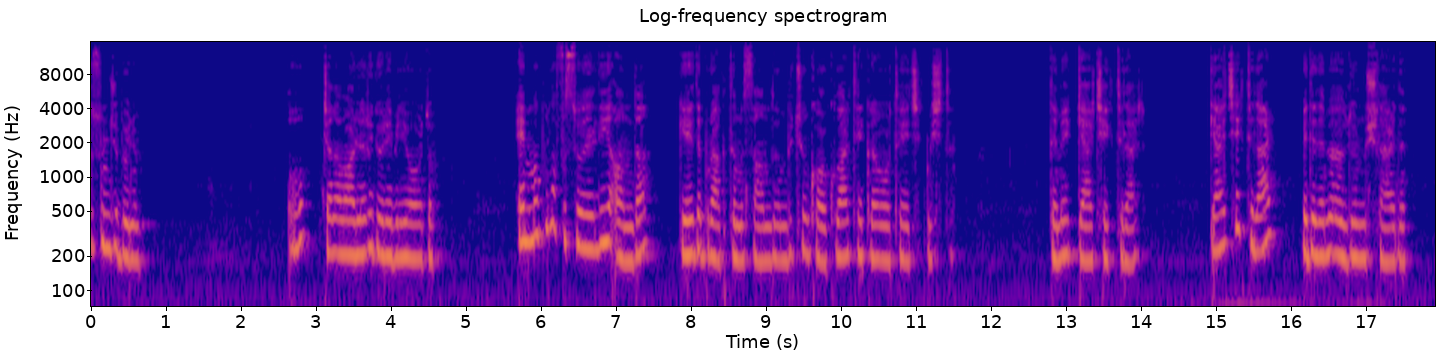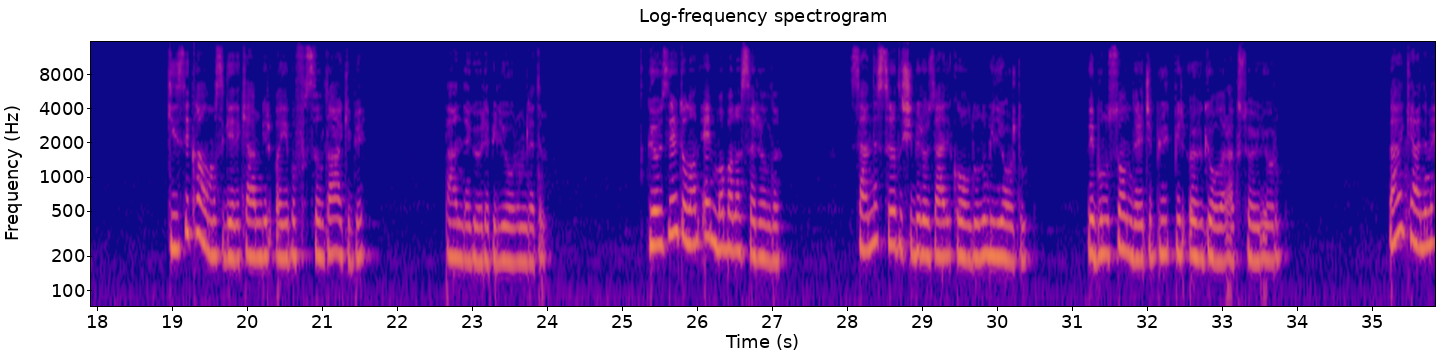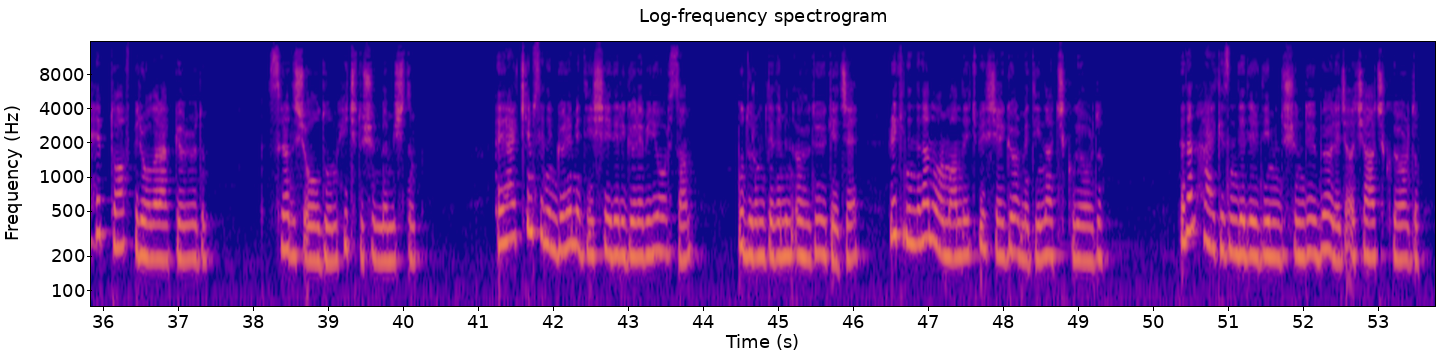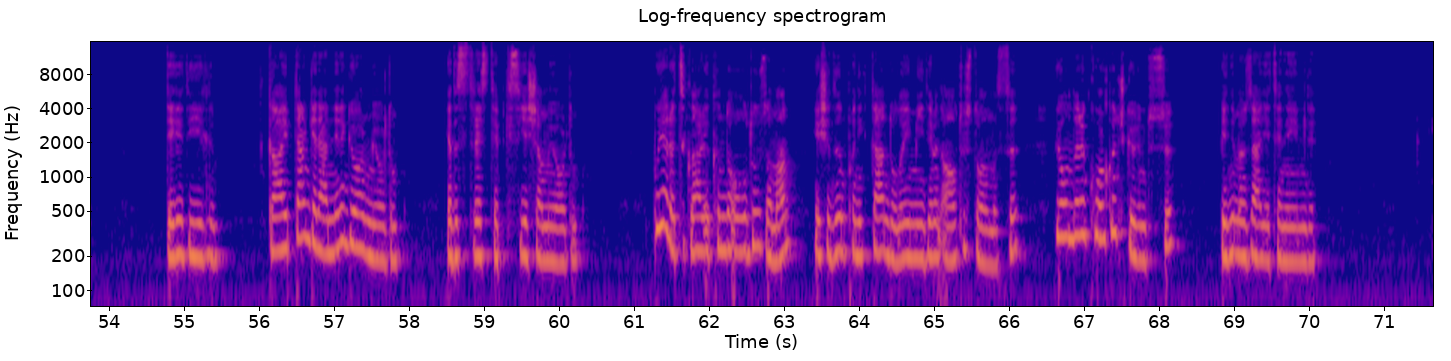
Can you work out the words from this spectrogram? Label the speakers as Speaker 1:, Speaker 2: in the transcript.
Speaker 1: 9. Bölüm O canavarları görebiliyordu. Emma bu lafı söylediği anda geride bıraktığımı sandığım bütün korkular tekrar ortaya çıkmıştı. Demek gerçektiler. Gerçektiler ve dedemi öldürmüşlerdi. Gizli kalması gereken bir ayıbı fısıldar gibi ben de görebiliyorum dedim. Gözleri dolan Emma bana sarıldı. Sende sıra dışı bir özellik olduğunu biliyordum. Ve bunu son derece büyük bir övgü olarak söylüyorum. Ben kendimi hep tuhaf biri olarak görürdüm. Sıra dışı olduğumu hiç düşünmemiştim. Eğer kimsenin göremediği şeyleri görebiliyorsam, bu durum dedemin öldüğü gece Ricky'nin neden ormanda hiçbir şey görmediğini açıklıyordu. Neden herkesin delirdiğimi düşündüğü böylece açığa çıkıyordu. Deli değildim. Gayipten gelenleri görmüyordum ya da stres tepkisi yaşamıyordum. Bu yaratıklar yakında olduğu zaman yaşadığım panikten dolayı midemin alt üst olması ve onların korkunç görüntüsü benim özel yeteneğimdi.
